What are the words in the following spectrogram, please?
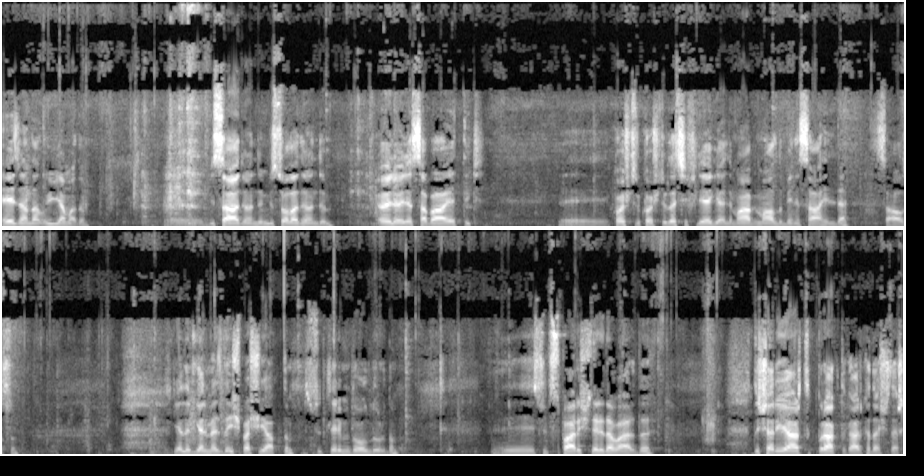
heyecandan uyuyamadım. Bir sağa döndüm, bir sola döndüm. Öyle öyle sabah ettik. Ee, koştur koştur da çiftliğe geldim. Abim aldı beni sahilden. Sağ olsun. Gelir gelmez de işbaşı yaptım. Sütlerimi doldurdum. Ee, süt siparişleri de vardı dışarıya artık bıraktık arkadaşlar.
